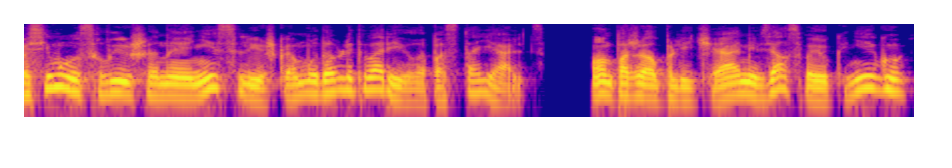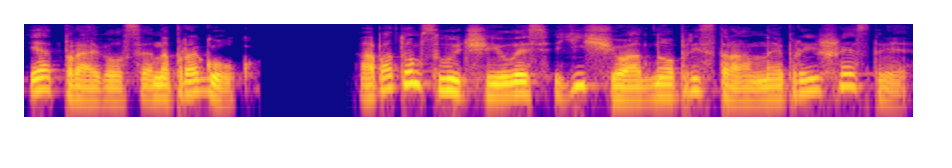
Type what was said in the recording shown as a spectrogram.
Посему услышанное не слишком удовлетворило постояльца. Он пожал плечами, взял свою книгу и отправился на прогулку. А потом случилось еще одно пристранное происшествие.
